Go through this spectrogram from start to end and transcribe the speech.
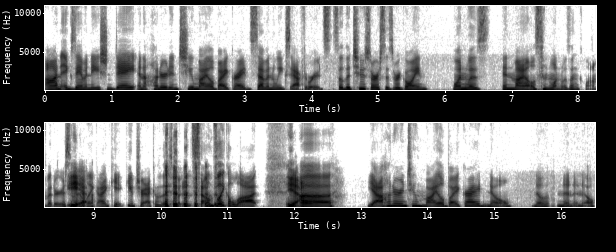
on examination day, and a 102 mile bike ride seven weeks afterwards. So the two sources were going, one was in miles and one was in kilometers. And I'm Yeah. like, I can't keep track of this, but it sounds like a lot. Yeah. Uh, yeah, 102 mile bike ride. No, no, no, no, no.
